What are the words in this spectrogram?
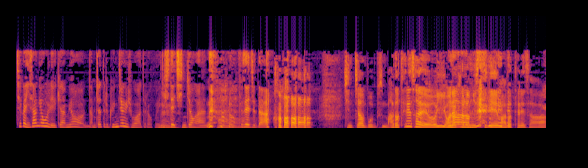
제가 이상형을 얘기하면 남자들이 굉장히 좋아하더라고요. 네. 이 시대 진정한 어. 구세주다. 진짜 뭐 무슨 마더 테레사예요. 이 연애 아. 칼럼니스트계의 마더 테레사.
